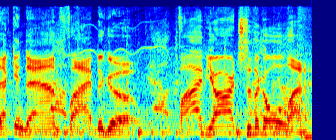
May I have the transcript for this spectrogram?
Second down, five to go. Five yards to the goal line.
